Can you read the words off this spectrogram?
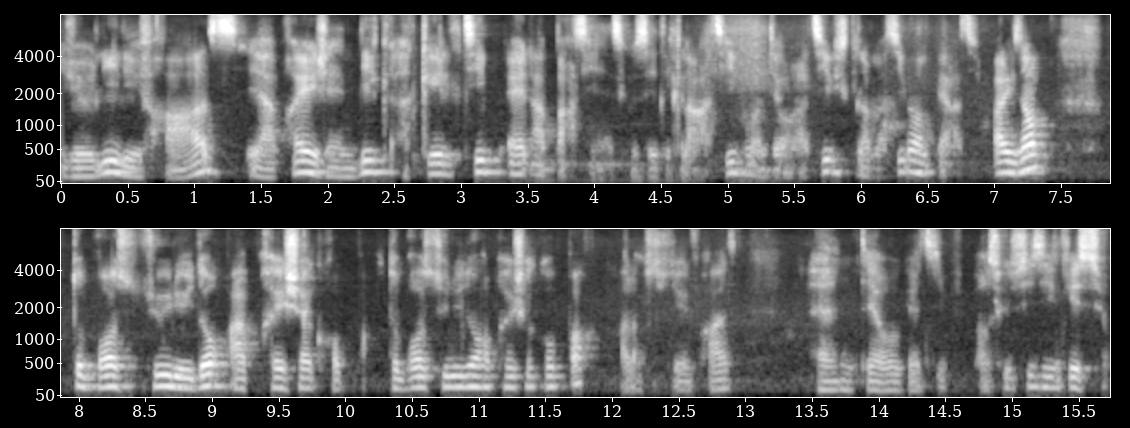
Je lis les phrases et après j'indique à quel type elles appartiennent. Est-ce que c'est déclaratif ou interrogatif, exclamatif ou impératif? Par exemple, te brosses-tu les dents après chaque repas? Te brosses-tu les dents après chaque repas? Alors c'est une phrase interrogative. Parce que si c'est une question,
